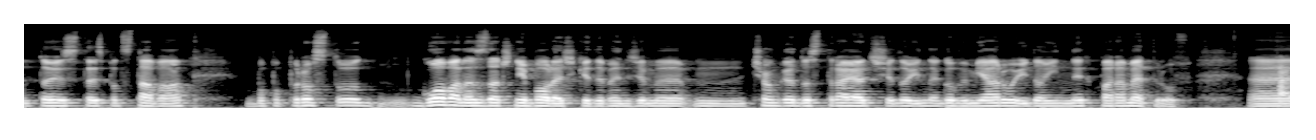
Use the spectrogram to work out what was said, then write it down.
y, to jest, to jest podstawa, bo po prostu głowa nas zacznie boleć, kiedy będziemy mm, ciągle dostrajać się do innego wymiaru i do innych parametrów. E, Tak.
